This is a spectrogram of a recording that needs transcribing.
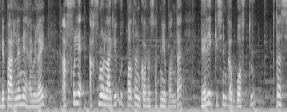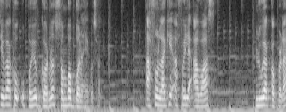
व्यापारले नै हामीलाई आफूले आफ्नो लागि उत्पादन गर्न सक्ने भन्दा धेरै किसिमका वस्तु तथा सेवाको उपयोग गर्न सम्भव बनाएको छ। आफ्नो लागि आफैले आवास लुगा कपडा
